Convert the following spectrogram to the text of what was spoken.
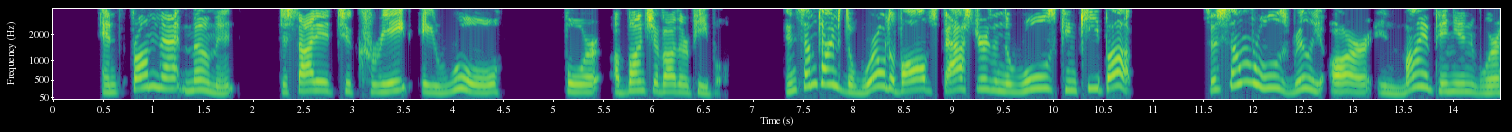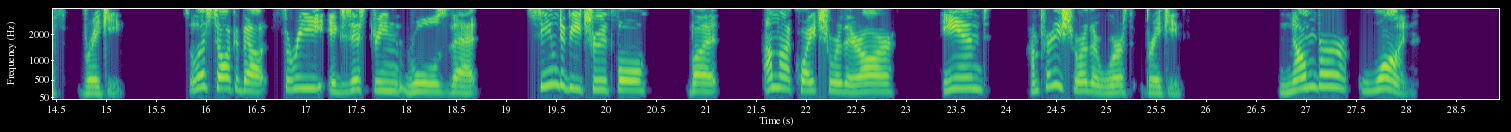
And from that moment, decided to create a rule for a bunch of other people. And sometimes the world evolves faster than the rules can keep up. So some rules really are, in my opinion, worth breaking. So let's talk about three existing rules that seem to be truthful, but I'm not quite sure there are. And I'm pretty sure they're worth breaking. Number one,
